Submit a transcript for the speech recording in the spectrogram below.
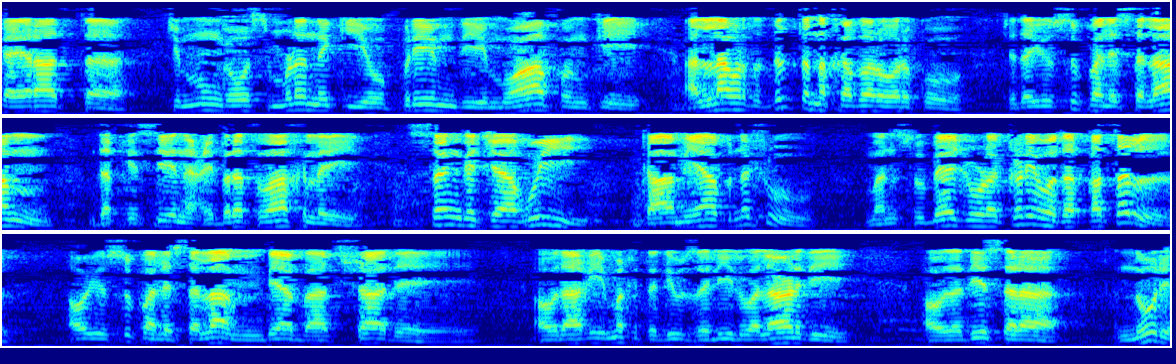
خیرات ته چې مونږ اوس مړ نه کیو پریم دی معافم کی الله ورته دلته نه خبر ورکو چې د یوسف علی السلام د قصې نه عبرت واخلي څنګه چې هغه کامیاب نشو منسوبه جوړ کړي و د قتل او یوسف علی السلام بیا بادشاہ دی او داغي مخ ته دیو ذلیل ولاړ دی او د دې سره نورې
